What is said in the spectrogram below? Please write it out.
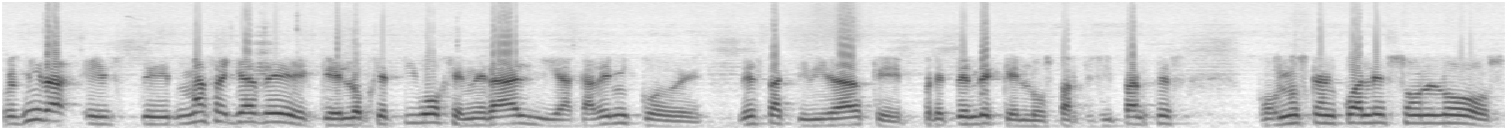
pues mira, este, más allá de que el objetivo general y académico de, de, esta actividad que pretende que los participantes conozcan cuáles son los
